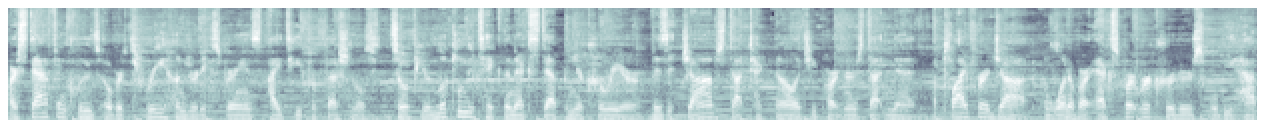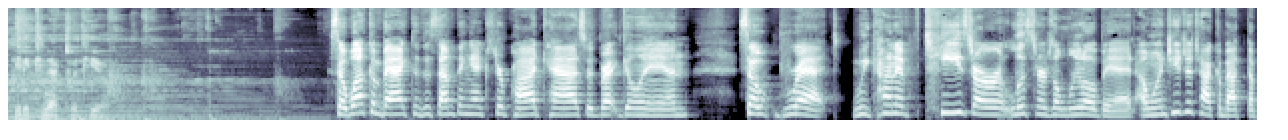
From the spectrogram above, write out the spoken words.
Our staff includes over 300 experienced IT professionals. So if you're looking to take the next step in your career, visit jobs.technologypartners.net, apply for a job, and one of our expert recruiters will be happy to connect with you. So, welcome back to the Something Extra podcast with Brett Gilliland. So, Brett, we kind of teased our listeners a little bit. I want you to talk about the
